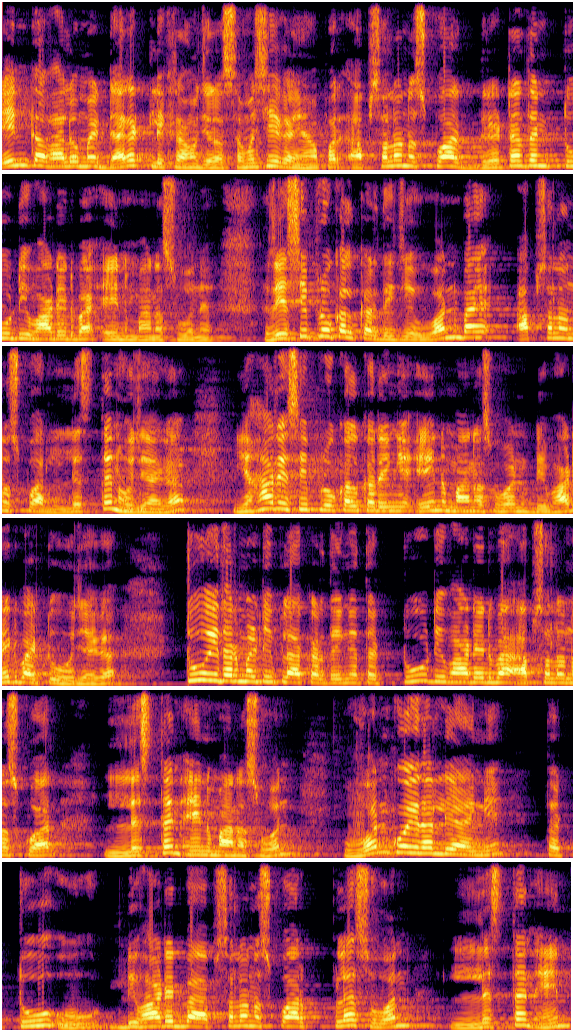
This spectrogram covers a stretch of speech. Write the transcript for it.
एन का वैल्यू मैं डायरेक्ट लिख रहा हूँ, जरा समझिएगा यहाँ पर। Epsilon square greater than two divided by n minus one है। रेसिप्रोकल कर दीजिए one by epsilon square less than हो जाएगा। यहाँ रेसिप्रोकल करेंगे n minus one divided by two हो जाएगा। टू इधर मल्टीप्लाई कर देंगे तो two divided by epsilon square less than n minus one one को इधर ले आएँगे तो two divided by epsilon square plus one less than n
